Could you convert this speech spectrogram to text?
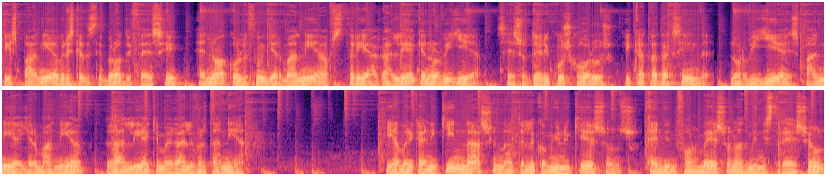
η Ισπανία βρίσκεται στην πρώτη θέση, ενώ ακολουθούν Γερμανία, Αυστρία, Γαλλία και Νορβηγία. Σε εσωτερικούς χώρους η κατάταξη είναι Νορβηγία, Ισπανία, Γερμανία, Γαλλία και Μεγάλη Βρετανία. Η Αμερικανική National Telecommunications and Information Administration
